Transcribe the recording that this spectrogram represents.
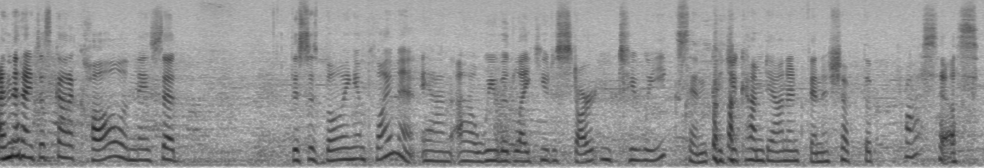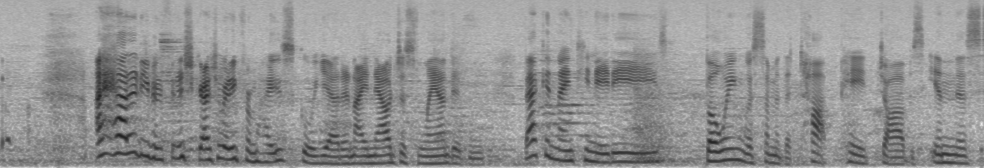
And then I just got a call, and they said, "This is Boeing Employment, and uh, we would like you to start in two weeks. And could you come down and finish up the process?" I hadn't even finished graduating from high school yet, and I now just landed. And back in 1980s, Boeing was some of the top paid jobs in this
